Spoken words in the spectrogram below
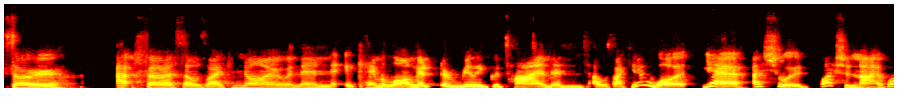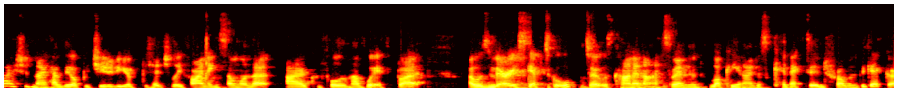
so at first I was like no. And then it came along at a really good time and I was like you know what? Yeah I should. Why shouldn't I? Why shouldn't I have the opportunity of potentially finding someone that I could fall in love with? But I was very skeptical. So it was kind of nice when Locky and I just connected from the get-go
